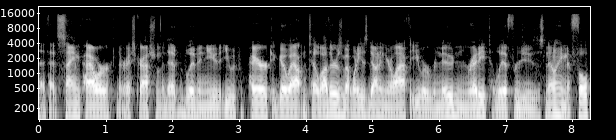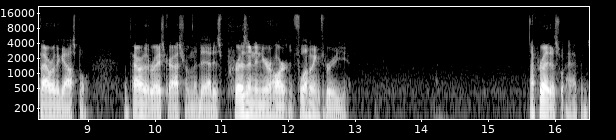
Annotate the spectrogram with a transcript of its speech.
that that same power that raised Christ from the dead would live in you, that you would prepare to go out and tell others about what He has done in your life, that you were renewed and ready to live for Jesus, knowing the full power of the gospel. The power that raised Christ from the dead is present in your heart and flowing through you. I pray that's what happens,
